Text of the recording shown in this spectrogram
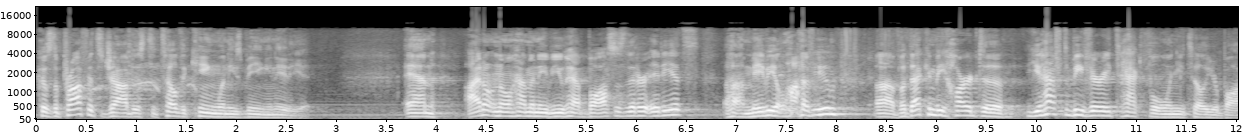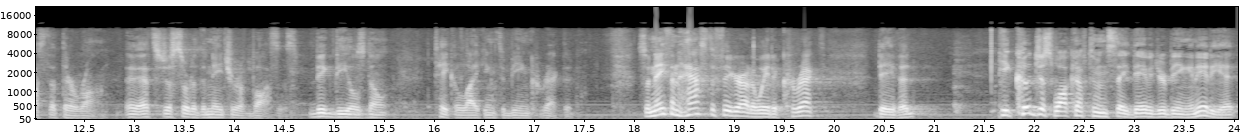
Because the prophet's job is to tell the king when he's being an idiot. And I don't know how many of you have bosses that are idiots. Uh, maybe a lot of you. Uh, but that can be hard to. You have to be very tactful when you tell your boss that they're wrong. That's just sort of the nature of bosses. Big deals don't take a liking to being corrected. So Nathan has to figure out a way to correct David he could just walk up to him and say, David, you're being an idiot.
